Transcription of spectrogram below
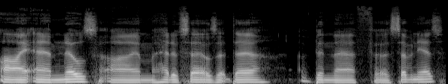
I am Nils. I'm head of sales at Deya. I've been there for seven years.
